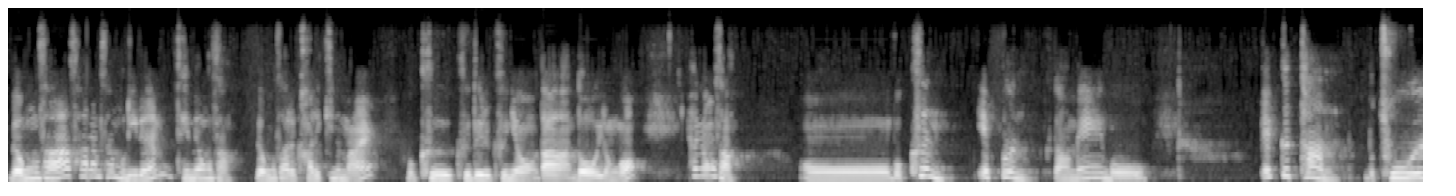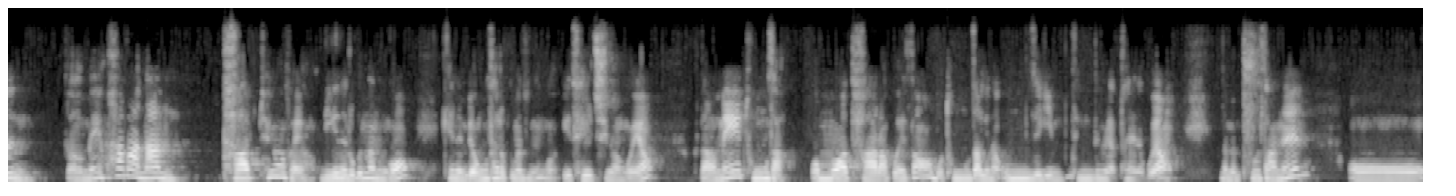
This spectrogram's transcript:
명사, 사람, 사물, 이름, 대명사, 명사를 가리키는 말, 뭐 그, 그들, 그녀, 나, 너 이런 거, 형용사, 어, 뭐 큰, 예쁜, 그 다음에 뭐 깨끗한, 뭐 좋은, 그 다음에 화가 난, 다 형용사예요. 니은으로 끝나는 거, 걔는 명사로 꾸며주는 거, 이게 제일 중요한 거예요. 그 다음에 동사, 뭐뭐와 다라고 해서 뭐 동작이나 움직임 등등을 나타내고요. 그 다음에 부사는 어,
